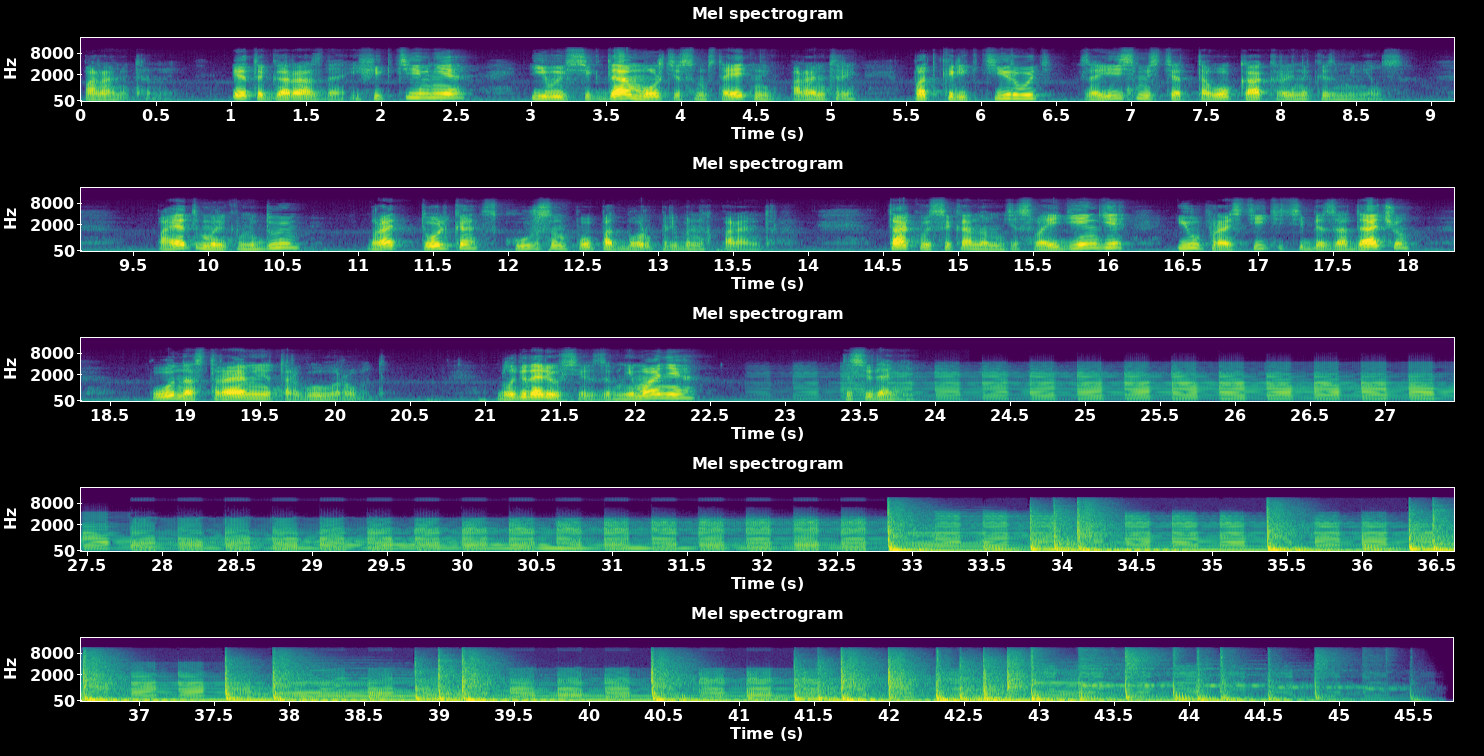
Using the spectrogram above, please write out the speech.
параметрами. Это гораздо эффективнее, и вы всегда можете самостоятельные параметры подкорректировать в зависимости от того, как рынок изменился. Поэтому рекомендуем брать только с курсом по подбору прибыльных параметров. Так вы сэкономите свои деньги и упростите себе задачу по настраиванию торгового робота. Благодарю всех за внимание. До свидания.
